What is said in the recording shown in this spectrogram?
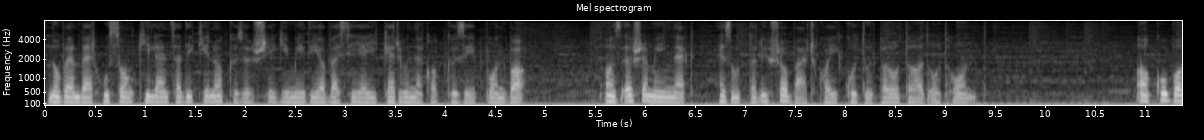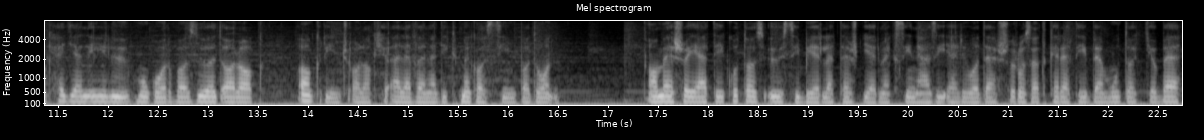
November 29-én a közösségi média veszélyei kerülnek a középpontba. Az eseménynek ezúttal is a Bácskai Kultúrpalota ad otthont. A Kobak-hegyen élő, mogorva zöld alak a Grinch alakja elevenedik meg a színpadon. A mesejátékot az őszi bérletes gyermekszínházi előadás sorozat keretében mutatja be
